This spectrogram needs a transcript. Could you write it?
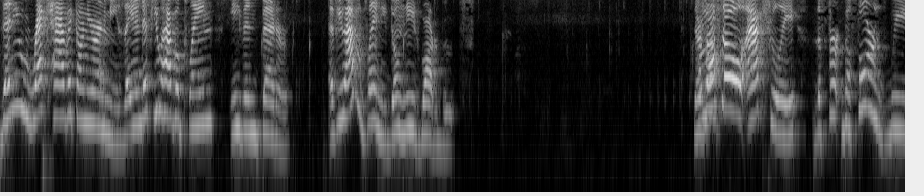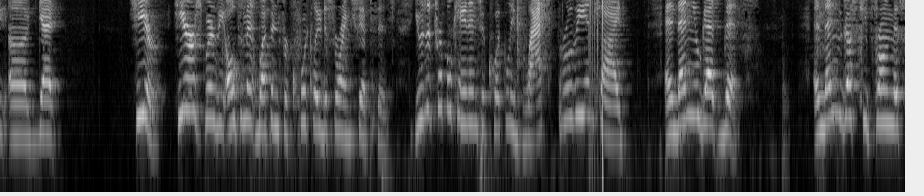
then you wreak havoc on your enemies. And if you have a plane, even better. If you have a plane, you don't need water boots. There's also actually the fir- before we uh, get here. Here's where the ultimate weapon for quickly destroying ships is. Use a triple cannon to quickly blast through the inside, and then you get this. And then you just keep throwing this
